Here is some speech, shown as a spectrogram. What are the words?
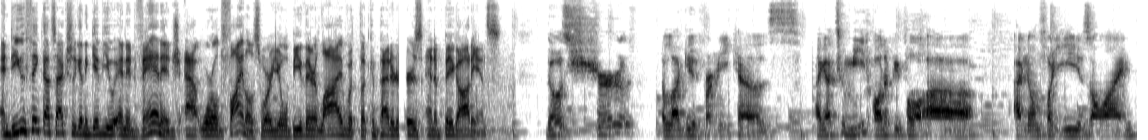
And do you think that's actually going to give you an advantage at World Finals, where you'll be there live with the competitors and a big audience? Those sure a lot good for me because I got to meet other people uh, I've known for years online,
